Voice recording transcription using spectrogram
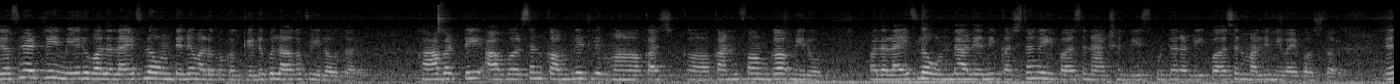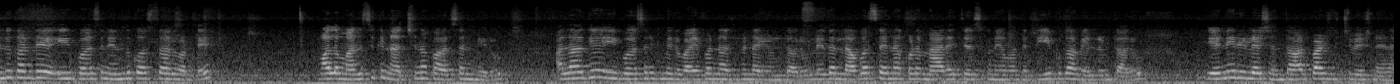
డెఫినెట్లీ మీరు వాళ్ళ లైఫ్లో ఉంటేనే వాళ్ళకు ఒక గెలుపులాగా ఫీల్ అవుతారు. కాబట్టి ఆ పర్సన్ కంప్లీట్లీ మా కన్ఫామ్గా మీరు వాళ్ళ లైఫ్లో ఉండాలి అని ఖచ్చితంగా ఈ పర్సన్ యాక్షన్ తీసుకుంటారు అండ్ ఈ పర్సన్ మళ్ళీ మీ వైపు వస్తారు. ఎందుకంటే ఈ పర్సన్ ఎందుకు వస్తారు అంటే వాళ్ళ మనసుకి నచ్చిన పర్సన్ మీరు. అలాగే ఈ పర్సన్కి మీరు వైఫ్ అండ్ హస్బెండ్ అయి ఉంటారు. లేదా లవర్స్ అయినా కూడా మ్యారేజ్ చేసుకునేమంత డీప్గా వెళ్ళుంటారు. Any relation third party situation అయినా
